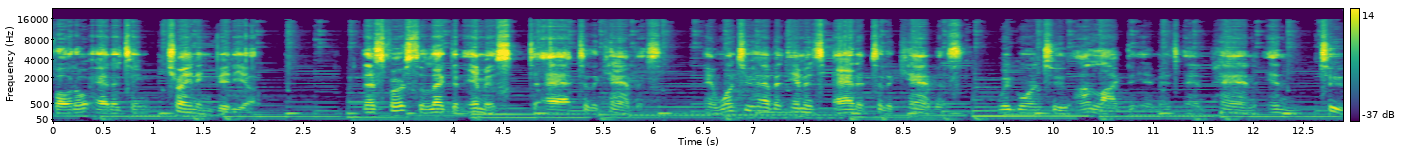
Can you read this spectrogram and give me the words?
photo editing training video. Let's first select an image to add to the canvas. And once you have an image added to the canvas, we're going to unlock the image and pan into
